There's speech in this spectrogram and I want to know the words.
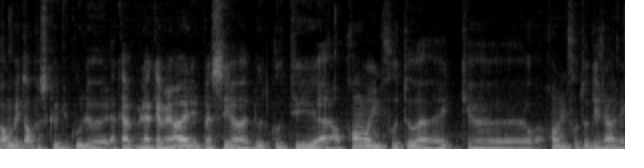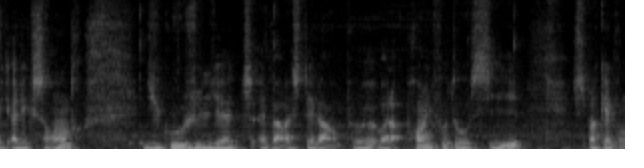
embêtant parce que du coup, la, cam- la caméra elle est passée de l'autre côté. Alors, prendre une photo avec. on va prendre une photo déjà avec Alexandre. Du coup, Juliette, elle va rester là un peu. Voilà, prends une photo aussi. J'espère qu'elles vont,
